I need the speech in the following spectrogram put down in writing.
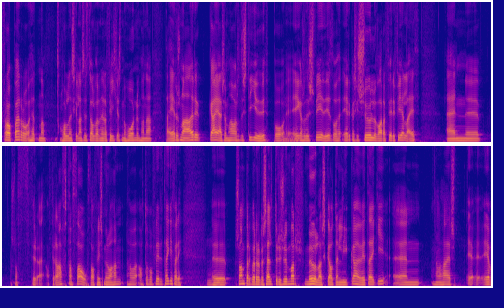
frábær og hérna hollenski landslistjálfarinn er að fylgjast með honum þannig að það eru svona aðrir gæja sem hafa svolítið stíð upp og Mm. eiga svolítið sviðið og eru kannski söluvara fyrir félagið en uh, svona fyrir, fyrir aftan þá þá finnst mér að hann hafa átt að fá fleiri tækifæri Mhm. uh, Svamberg verður eitthvað seldur í sumar mögulega skjátan líka, við veit það ekki en þannig að það er e- ef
